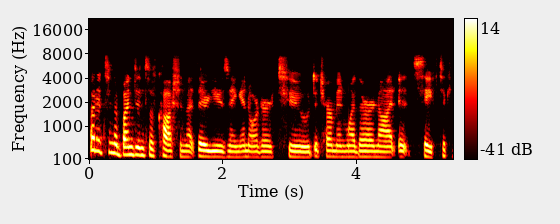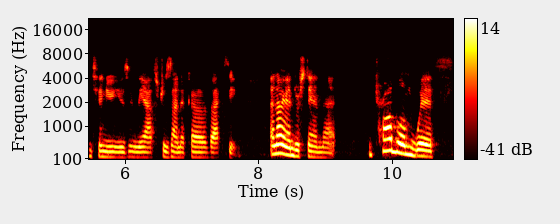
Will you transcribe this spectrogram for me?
but it's an abundance of caution that they're using in order to determine whether or not it's safe to continue using the AstraZeneca vaccine. And I understand that. The problem with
